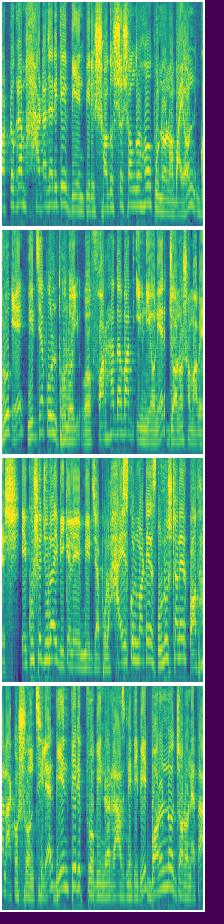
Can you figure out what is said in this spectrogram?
চট্টগ্রাম হাটাজারিতে বিএনপির সদস্য সংগ্রহ পুনর্নবায়ন গ্রুপে মির্জাপুল ধুলই ও ফরহাদাবাদ ইউনিয়নের জনসমাবেশ। একুশে জুলাই বিকেলে মির্জাপুল হাই স্কুল মাঠে অনুষ্ঠানের প্রধান আকর্ষণ ছিলেন বিএনপির প্রবীণ রাজনীতিবিদ বরেণ্য জননেতা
